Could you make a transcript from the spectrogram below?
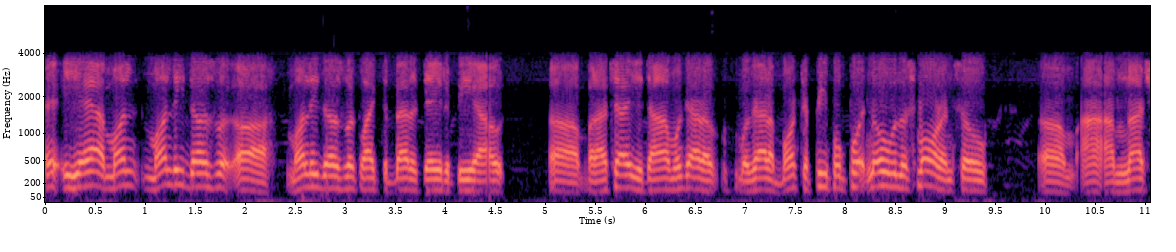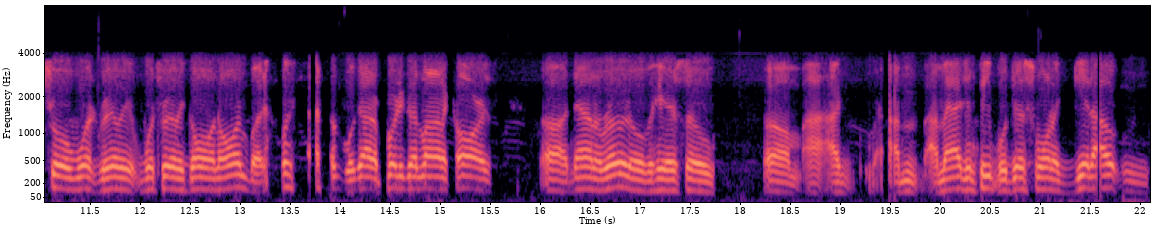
Uh, yeah, Mon- Monday does look. Uh, Monday does look like the better day to be out. Uh, but I tell you, Don, we got a we got a bunch of people putting over this morning, so um, I, I'm not sure what really what's really going on, but we got, we got a pretty good line of cars uh, down the road over here. So um, I, I, I imagine people just want to get out and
